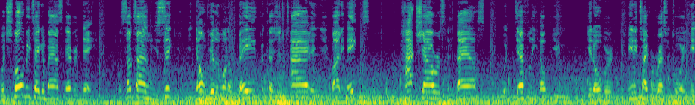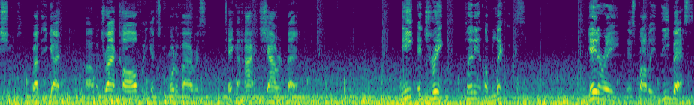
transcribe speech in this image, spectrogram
which you're supposed to be taking baths every day. But sometimes when you're sick, don't really want to bathe because you're tired and your body aches. Hot showers and baths would definitely help you get over any type of respiratory issues. Whether you got um, a dry cough or you got this coronavirus, take a hot shower and bath. Eat and drink plenty of liquids. Gatorade is probably the best.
